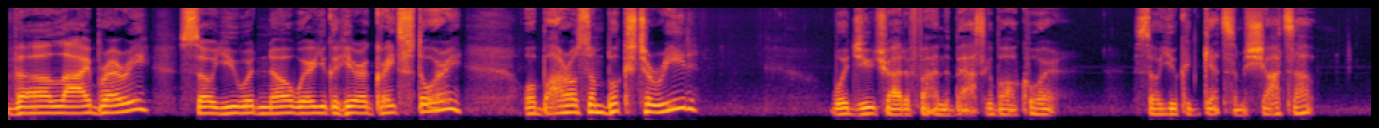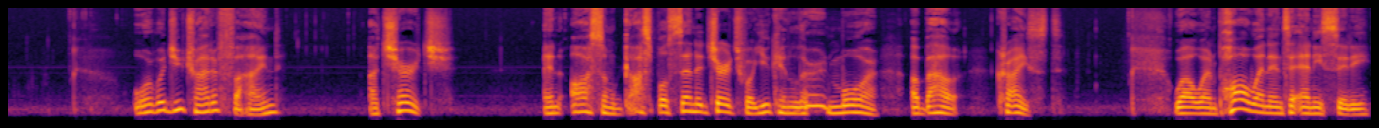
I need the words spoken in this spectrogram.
the library so you would know where you could hear a great story or borrow some books to read? Would you try to find the basketball court so you could get some shots up? Or would you try to find a church, an awesome gospel centered church where you can learn more about Christ? Well, when Paul went into any city,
